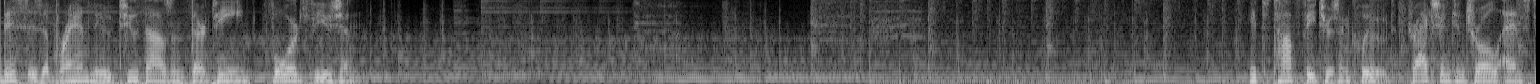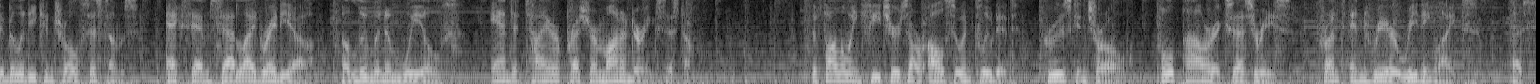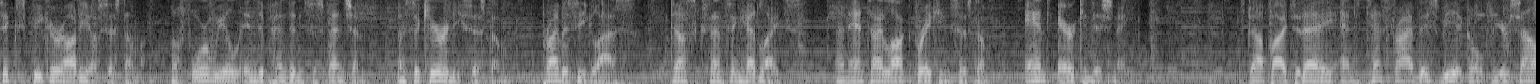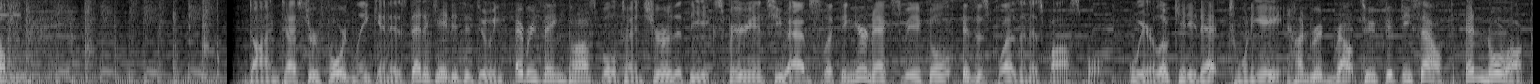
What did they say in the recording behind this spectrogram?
This is a brand new 2013 Ford Fusion. Its top features include traction control and stability control systems, XM satellite radio, aluminum wheels, and a tire pressure monitoring system. The following features are also included cruise control, full power accessories, front and rear reading lights, a six speaker audio system, a four wheel independent suspension, a security system, privacy glass, dusk sensing headlights, an anti lock braking system, and air conditioning. Stop by today and test drive this vehicle for yourself. Don Tester Ford Lincoln is dedicated to doing everything possible to ensure that the experience you have selecting your next vehicle is as pleasant as possible. We are located at 2800 Route 250 South in Norwalk.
